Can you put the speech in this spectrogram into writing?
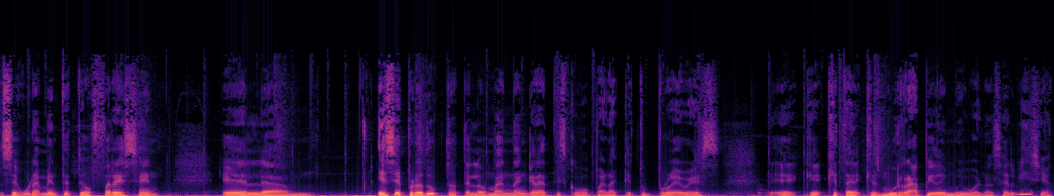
seguramente te ofrecen el, um, ese producto, te lo mandan gratis como para que tú pruebes eh, que, que es muy rápido y muy bueno el servicio.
